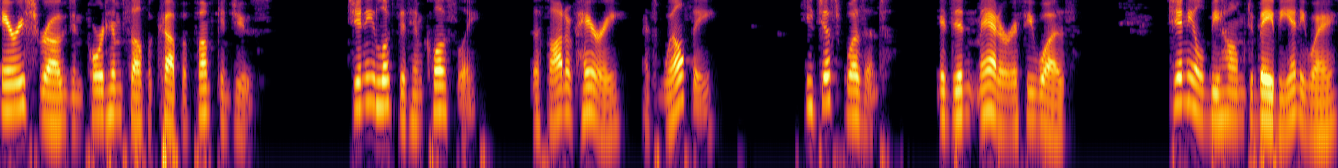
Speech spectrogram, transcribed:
Harry shrugged and poured himself a cup of pumpkin juice. Ginny looked at him closely. The thought of Harry as wealthy! He just wasn't. It didn't matter if he was. "Ginny'll be home to baby anyway,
